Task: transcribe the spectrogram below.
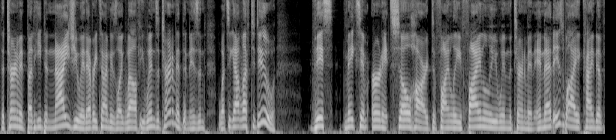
the tournament, but he denies you it every time. He's like, well, if he wins a tournament, then isn't what's he got left to do? This makes him earn it so hard to finally, finally win the tournament. And that is why it kind of,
